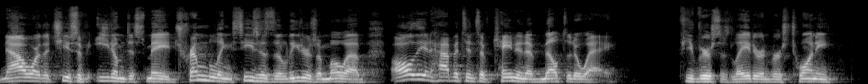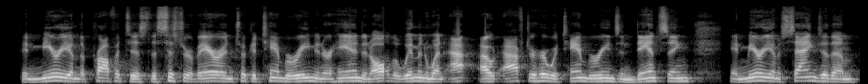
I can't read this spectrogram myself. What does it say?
Now are the chiefs of Edom dismayed. Trembling seizes the leaders of Moab. All the inhabitants of Canaan have melted away. A few verses later in verse 20, then Miriam, the prophetess, the sister of Aaron, took a tambourine in her hand, and all the women went out after her with tambourines and dancing. And Miriam sang to them,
